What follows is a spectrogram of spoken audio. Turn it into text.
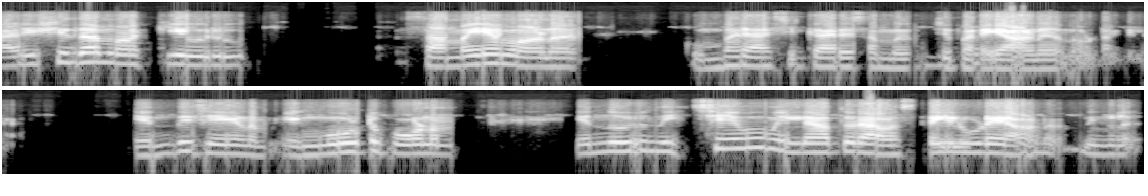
കലുഷിതമാക്കിയ ഒരു സമയമാണ് കുംഭരാശിക്കാരെ സംബന്ധിച്ച് പറയുകയാണ് എന്നുണ്ടെങ്കിൽ. എന്ത് ചെയ്യണം? എങ്ങോട്ട് പോകണം? എന്നൊരു നിശ്ചയവും ഇല്ലാത്തൊരവസ്ഥയിലൂടെയാണ് നിങ്ങൾ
